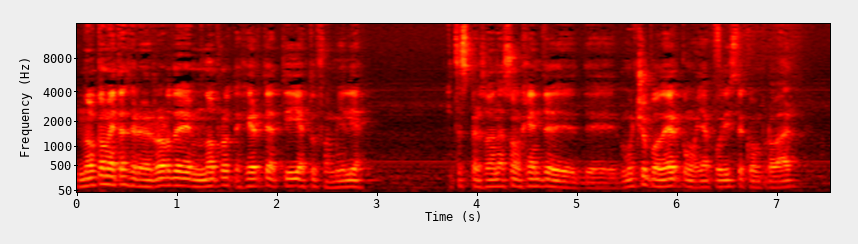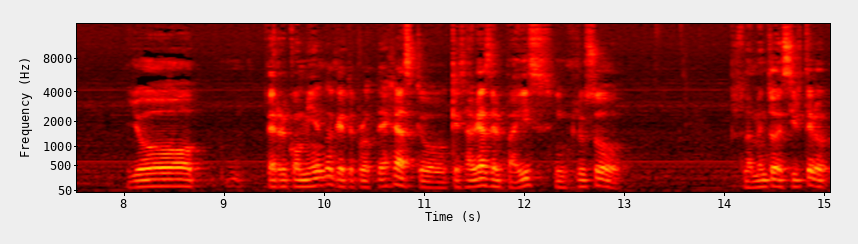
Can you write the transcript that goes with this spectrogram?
No cometas el error de no protegerte a ti y a tu familia. Estas personas son gente de, de mucho poder, como ya pudiste comprobar. Yo te recomiendo que te protejas, que, que salgas del país. Incluso, pues, lamento decírtelo,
